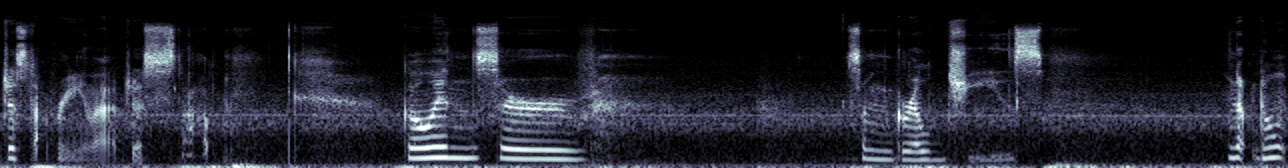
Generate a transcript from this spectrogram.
Just stop reading that. Just stop. Go and serve some grilled cheese. No, don't.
